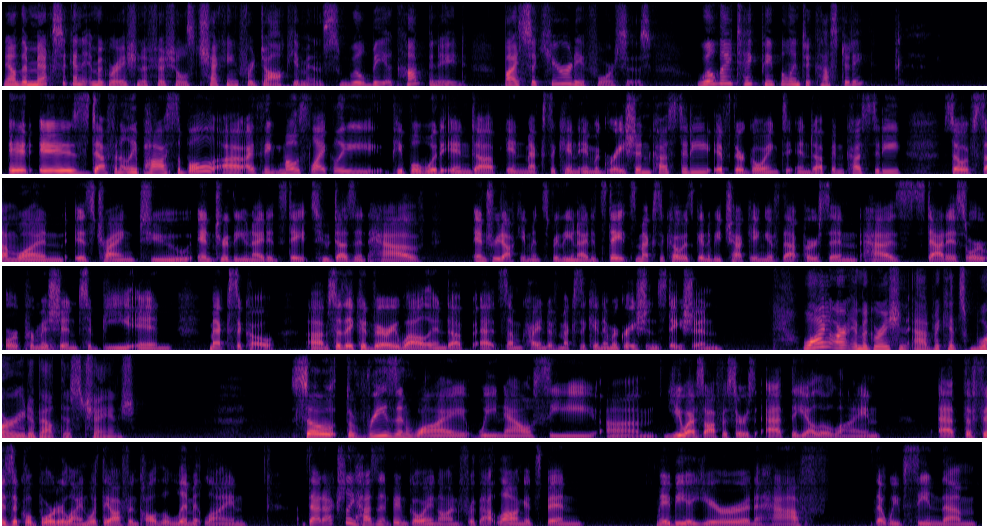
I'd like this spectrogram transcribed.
Now, the Mexican immigration officials checking for documents will be accompanied by security forces. Will they take people into custody? It is definitely possible. Uh, I think most likely people would end up in Mexican immigration custody if they're going to end up in custody. So, if someone is trying to enter the United States who doesn't have entry documents for the United States, Mexico is going to be checking if that person has status or, or permission to be in Mexico. Um, so, they could very well end up at some kind of Mexican immigration station. Why are immigration advocates worried about this change? So, the reason why we now see um, U.S. officers at the yellow line, at the physical borderline, what they often call the limit line, that actually hasn't been going on for that long. It's been maybe a year and a half that we've seen them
